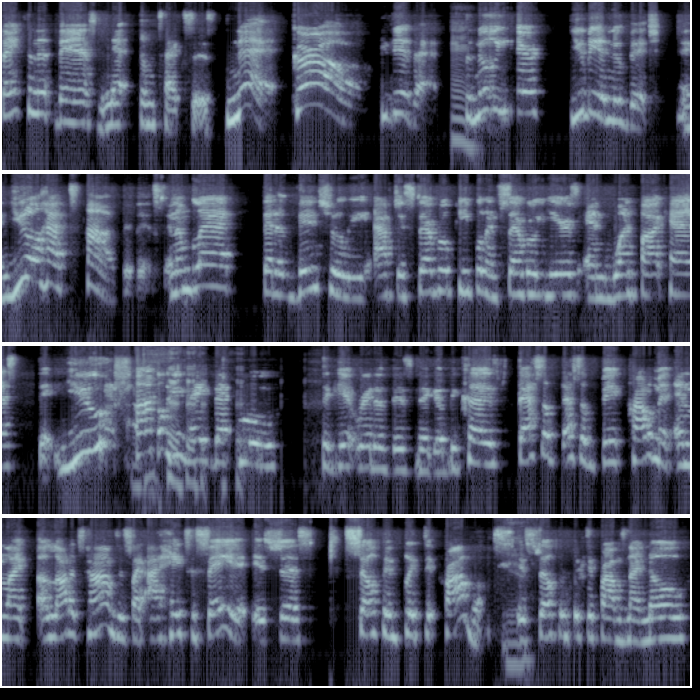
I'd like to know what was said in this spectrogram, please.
Thanks in advance, Net from Texas. Net, girl, you did that. Mm. The new year, you be a new bitch, and you don't have time for this. And I'm glad that eventually, after several people and several years and one podcast, that you finally made that move to get rid of this nigga because that's a that's a big problem. And, and like a lot of times it's like I hate to say it it's just self-inflicted problems. Yeah. it's self-inflicted problems. And I know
